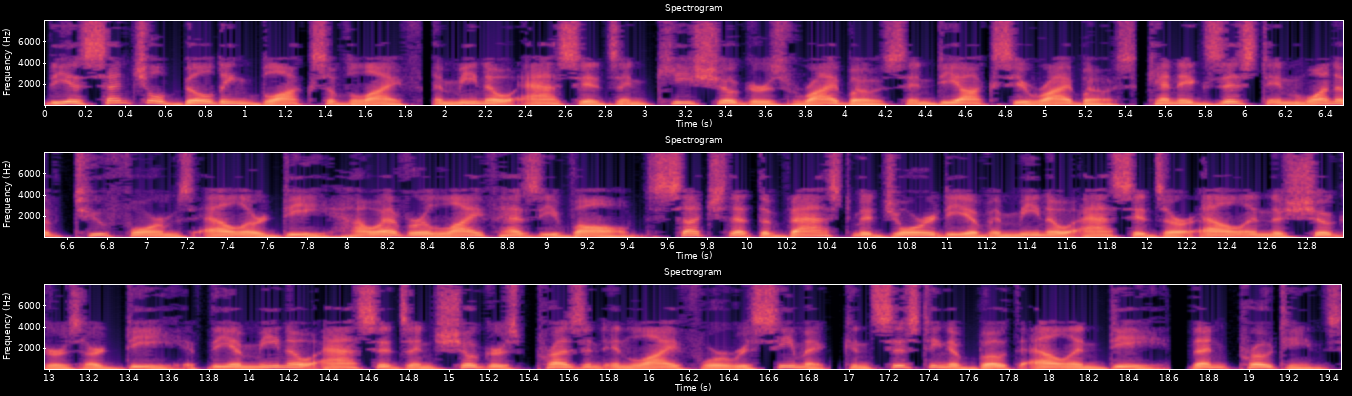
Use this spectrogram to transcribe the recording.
The essential building blocks of life amino acids and key sugars ribose and deoxyribose can exist in one of two forms L or D however life has evolved such that the vast majority of amino acids are L and the sugars are D if the amino acids and sugars present in life were racemic consisting of both L and D, then proteins,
